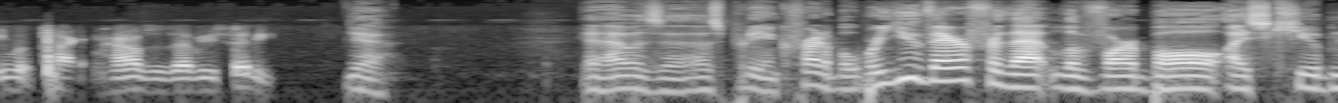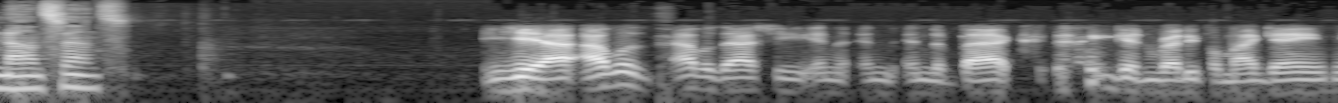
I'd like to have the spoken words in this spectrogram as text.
we were packing houses every city. Yeah. Yeah, that was uh, that was pretty incredible. Were you there for that LeVar Ball Ice Cube nonsense? Yeah, I was I was actually in in, in the back getting ready for my game.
